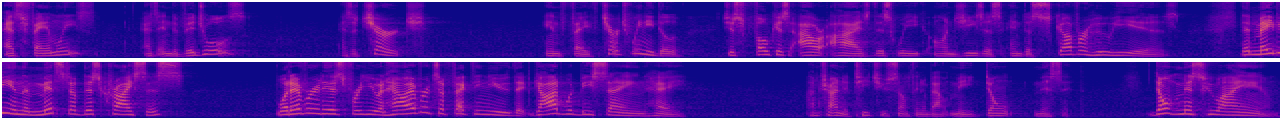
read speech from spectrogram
as families, as individuals, as a church in faith. Church, we need to just focus our eyes this week on Jesus and discover who he is. That maybe in the midst of this crisis, whatever it is for you and however it's affecting you, that God would be saying, hey, I'm trying to teach you something about me. Don't miss it. Don't miss who I am.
